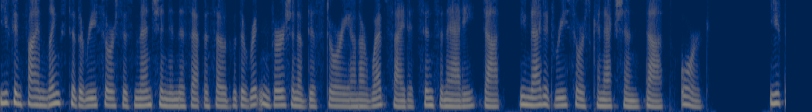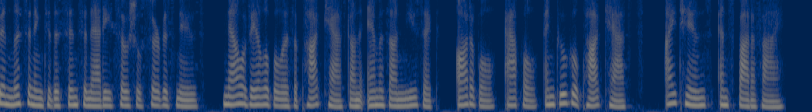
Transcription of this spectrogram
You can find links to the resources mentioned in this episode with the written version of this story on our website at cincinnati.unitedresourceconnection.org. You've been listening to the Cincinnati Social Service News, now available as a podcast on Amazon Music, Audible, Apple, and Google Podcasts, iTunes, and Spotify.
